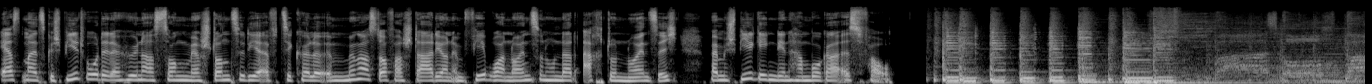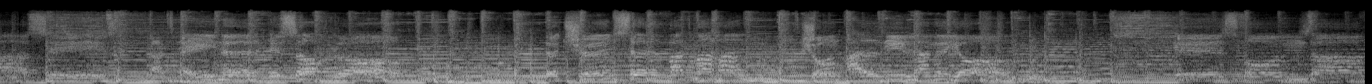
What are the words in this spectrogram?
Erstmals gespielt wurde der Höhner Song Mehr Stonn zu dir FC Kölle im Müngersdorfer Stadion im Februar 1998 beim Spiel gegen den Hamburger SV. Was hoch passiert, das eine ist doch klar das Schönste, was wir haben, schon all die lange Jahr, ist unser.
